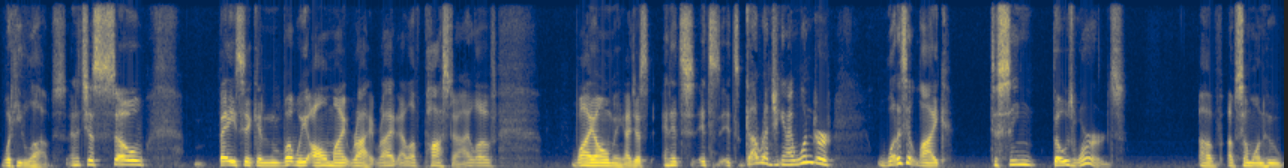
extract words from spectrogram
what he loves, and it's just so basic and what we all might write, right? I love pasta. I love Wyoming. I just and it's it's it's gut wrenching, and I wonder what is it like to sing those words of of someone who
